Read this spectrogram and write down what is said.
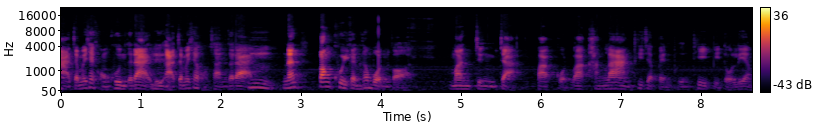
อาจจะไม่ใช่ของคุณก็ได้ หรืออาจจะไม่ใช่ของฉันก็ได้ อืม นั้นต้องคุยกันข้างบนก่อน มันจึงจะปรากฏว่าข้างล่างที่จะเป็นพื้นที่ปิโตรเลียม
